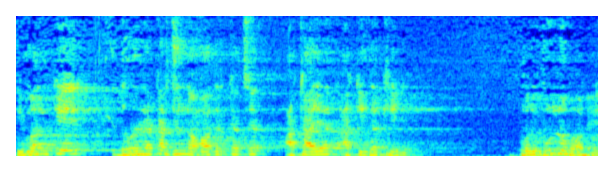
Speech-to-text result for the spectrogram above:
ইমানকে ধরে রাখার জন্য আমাদের কাছে আকায়াত আকিদাকে পরিপূর্ণভাবে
